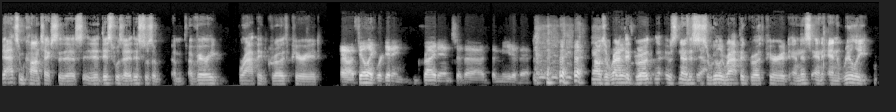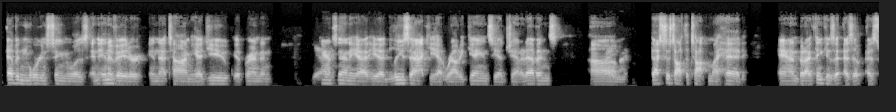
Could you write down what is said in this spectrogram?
To add some context to this this was a this was a, a, a very rapid growth period yeah, I feel like we're getting right into the the meat of it. no, it was a rapid growth. It was no. This yeah. is a really rapid growth period, and this and and really, Evan Morgenstein was an innovator in that time. He had you, he had Brandon yeah. Hansen, he had he had Lezak, he had Rowdy Gaines, he had Janet Evans. Um, right. That's just off the top of my head, and but I think as a, as a, as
